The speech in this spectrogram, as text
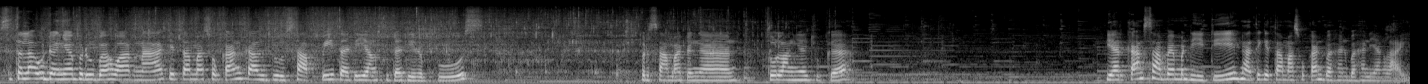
Setelah udangnya berubah warna kita masukkan kaldu sapi tadi yang sudah direbus bersama dengan tulangnya juga biarkan sampai mendidih nanti kita masukkan bahan-bahan yang lain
